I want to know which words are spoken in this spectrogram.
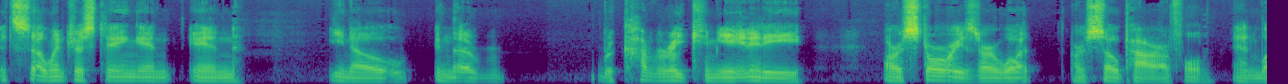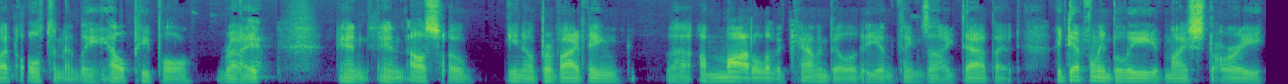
it's so interesting in in you know in the recovery community our stories are what are so powerful and what ultimately help people right yep. and and also you know, providing uh, a model of accountability and things like that. But I definitely believe my story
